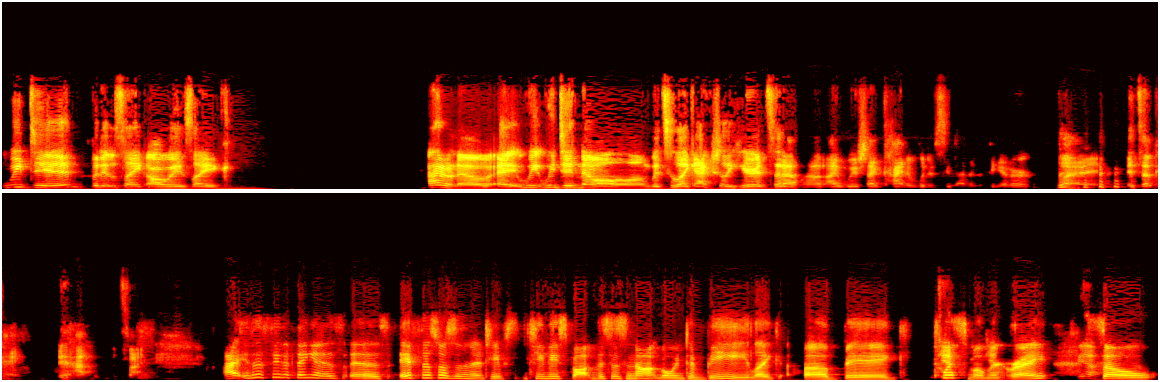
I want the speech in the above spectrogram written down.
we did, but it was like always like. I don't know. I, we we did know all along, but to like actually hear it said out loud, I wish I kind of would have seen that in the theater. But it's okay. It happened. It's fine. I see the thing is is if this was in a TV, spot, this is not going to be like a big twist moment, right? Yeah. So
